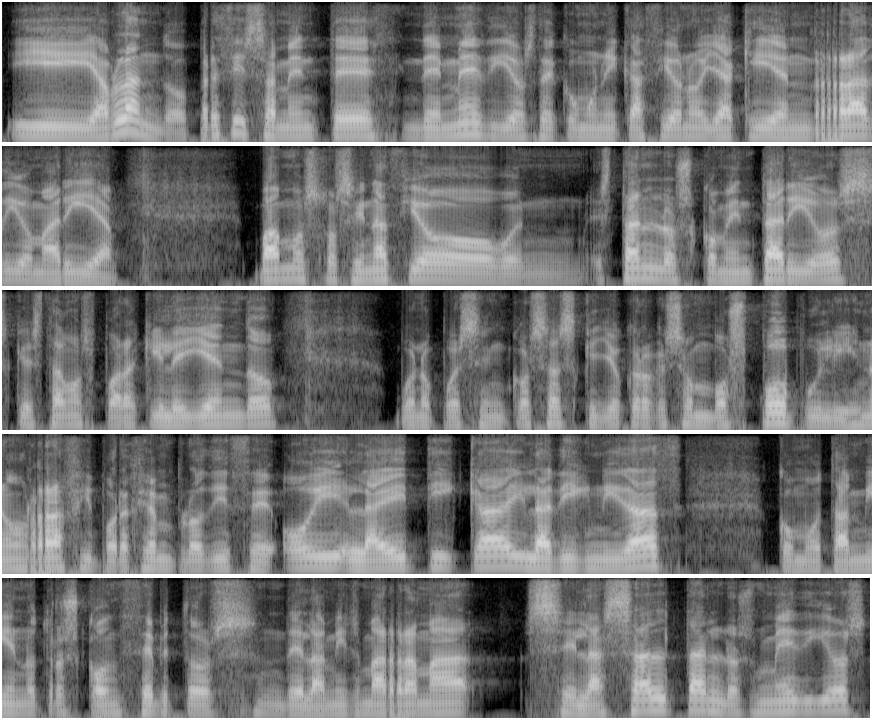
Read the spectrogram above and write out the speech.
Y hablando precisamente de medios de comunicación hoy aquí en Radio María. Vamos, José Ignacio, están los comentarios que estamos por aquí leyendo bueno, pues en cosas que yo creo que son vos populi, ¿no? Rafi, por ejemplo, dice, hoy la ética y la dignidad, como también otros conceptos de la misma rama, se la saltan los medios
